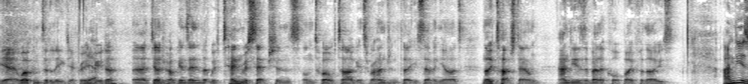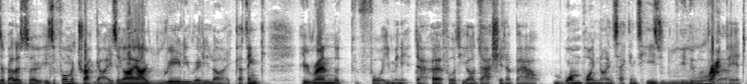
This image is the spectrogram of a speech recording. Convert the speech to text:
Yeah, welcome to the league, Jeffrey Yeah. Uh, DeAndre Hopkins ended up with 10 receptions on 12 targets for 137 yards. No touchdown. Andy Isabella caught both of those. Andy Isabella, so he's a former track guy. He's a guy I really, really like. I think he ran the forty minute, da- uh, forty yard dash in about one point nine seconds. He's did not do that. rapid,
